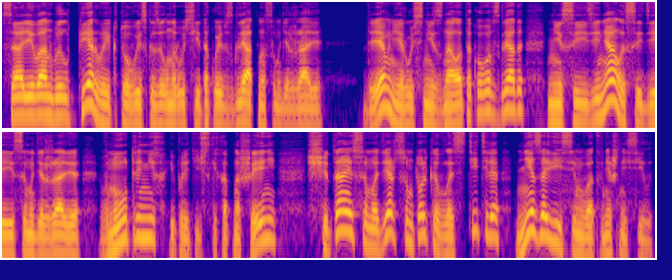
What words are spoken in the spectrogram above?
Царь Иван был первый, кто высказал на Руси такой взгляд на самодержавие. Древняя Русь не знала такого взгляда, не соединяла с идеей самодержавия внутренних и политических отношений, считая самодержцем только властителя, независимого от внешней силы.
